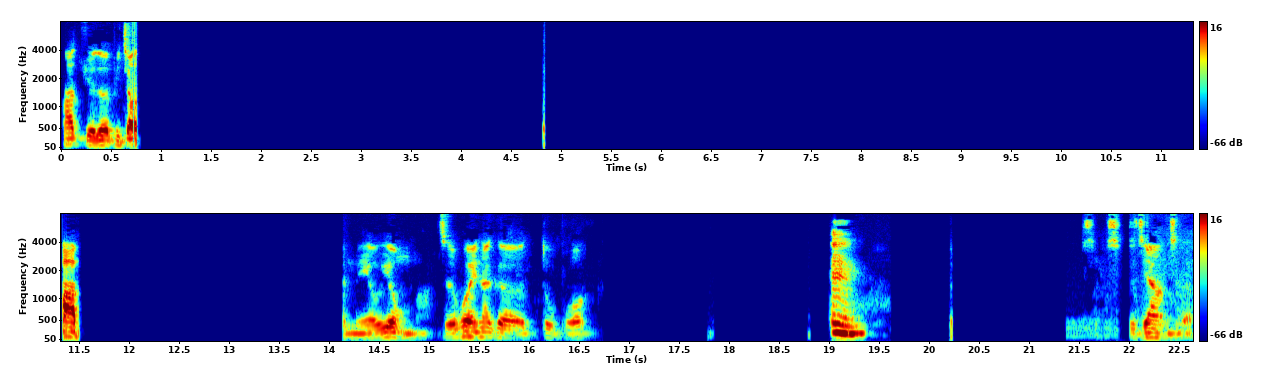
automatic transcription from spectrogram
他觉得比较没有用嘛，只会那个赌博。嗯，是是这样子的。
